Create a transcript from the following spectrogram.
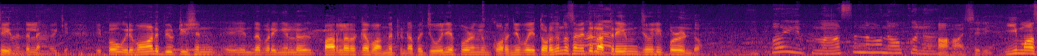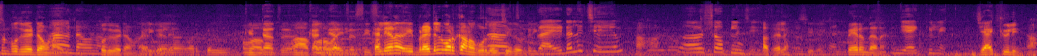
ചെയ്യുന്നുണ്ട് അല്ലേ ഓക്കെ. ഇപ്പോൾ ഒരുപാട് ബ്യൂട്ടീഷ്യൻ എന്താ പറയുക ഇങ്ങനെയുള്ള പാർലറൊക്കെ വന്നിട്ടുണ്ട്. അപ്പോൾ ജോലി എപ്പോഴെങ്കിലും കുറഞ്ഞു പോയി തുടങ്ങുന്ന സമയത്തുള്ള അത്രയും ജോലി ഇപ്പോഴും ഉണ്ടോ? ഇപ്പൊ ഈ മാസം നമ്മൾ നോക്കുമല്ലോ ആ ശരി. ഈ മാസം പൊതുവേ ഡൗൺ ആയിരിക്കും. down പൊതുവേ ഡൗൺ ആയിരിക്കും അല്ലേ? വർക്കും ആ കുറവായിരിക്കും. കല്യാണം ഈ ബ്രൈഡൽ വർക്കാണോ കൂടുതൽ ചെയ്തുകൊണ്ടിരിക്കുന്നത്? ബ്രൈഡൽ ചെയ്യും. ഷോപ്പിലും ചെയ്യും. അതെ അല്ലേ? ശരി പേരെന്താണ്? ജാക്യുലിൻ ആ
